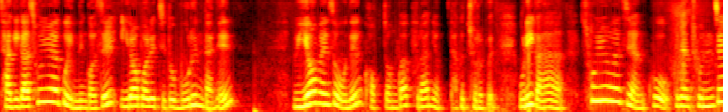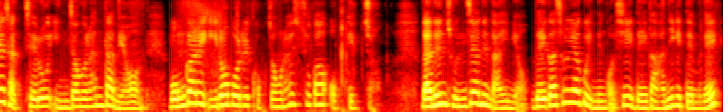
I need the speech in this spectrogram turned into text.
자기가 소유하고 있는 것을 잃어버릴지도 모른다는 위험에서 오는 걱정과 불안이 없다. 그쵸, 여러분? 우리가 소유하지 않고 그냥 존재 자체로 인정을 한다면 뭔가를 잃어버릴 걱정을 할 수가 없겠죠. 나는 존재하는 나이며 내가 소유하고 있는 것이 내가 아니기 때문에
